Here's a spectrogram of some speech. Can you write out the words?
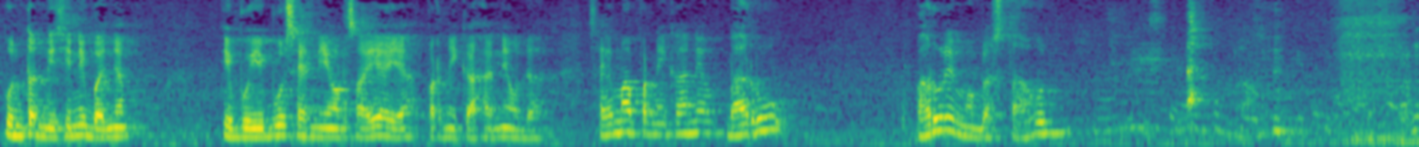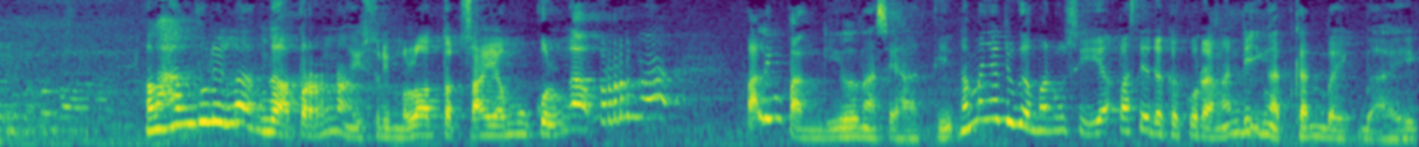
Punten di sini banyak ibu-ibu senior saya ya, pernikahannya udah. Saya mah pernikahannya baru baru 15 tahun Alhamdulillah nggak pernah istri melotot saya mukul nggak pernah. Paling panggil nasihati. Namanya juga manusia pasti ada kekurangan diingatkan baik-baik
